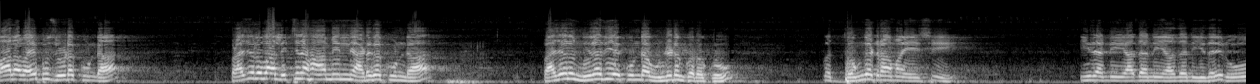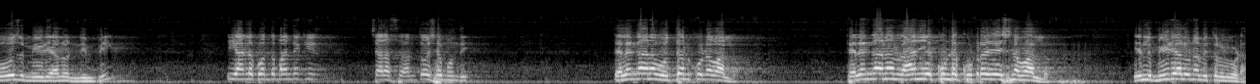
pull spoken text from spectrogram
వాళ్ళ వైపు చూడకుండా ప్రజలు వాళ్ళు ఇచ్చిన హామీల్ని అడగకుండా ప్రజలు నిలదీయకుండా ఉండడం కొరకు ఒక దొంగ డ్రామా వేసి ఇదని అదని అదని ఇదని రోజు మీడియాలో నింపి ఈ కొంతమందికి చాలా సంతోషం ఉంది. తెలంగాణ వద్దనుకున్న వాళ్ళు తెలంగాణను రానియకుండా కుట్ర చేసిన వాళ్ళు వీళ్ళు మీడియాలో ఉన్న మిత్రులు కూడా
